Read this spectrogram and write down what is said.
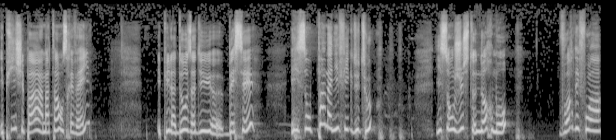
Et puis, je sais pas, un matin, on se réveille, et puis la dose a dû euh, baisser, et ils sont pas magnifiques du tout. Ils sont juste normaux. voire des fois,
